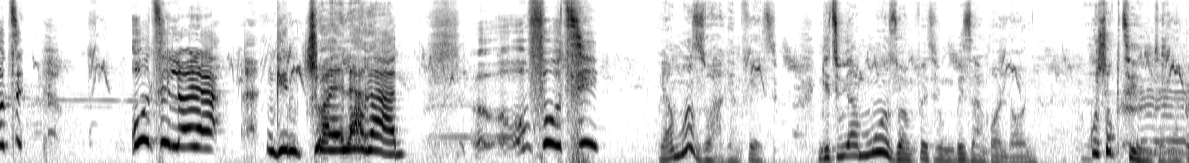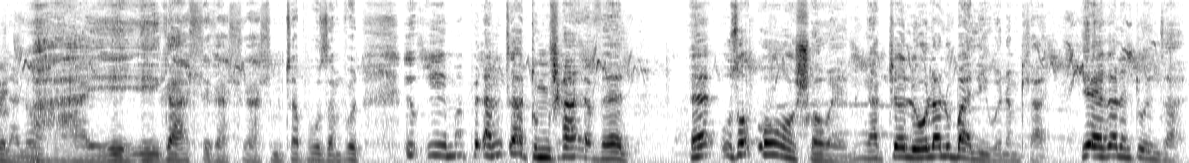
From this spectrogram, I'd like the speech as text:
Uthi uthi lona ngimjwayela kabi. Futhi uyamuzwa ke mfethu. Ngithi uyamuzwa mfethu ngibiza ngolona. Kusho ukuthini nje ngempela lo hayi eh, eh, kahle kahle kahle mthaphuza mfowethu. Ima phela angicada umshaya vele eh uzoboshwa wena ngiyakutshela yolala ubaliwe namhlanje. Yeka lento yenzayo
